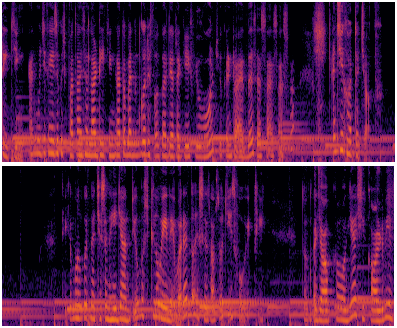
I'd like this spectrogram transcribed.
teaching and मुझे कहीं से कुछ पता चला टीचिंग का तो मैंने उनको रेफ़र कर दिया था कि if you want you can try this ऐसा ऐसा ऐसा. And she got the job ठीक है, मैं उनको इतने अच्छे से नहीं जानती हूँ बस चलो वही नेबर है तो इस हिसाब से वो चीज़ हो गई थी. तो उनका जॉब का हो गया शी कॉल्ड भी एंड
